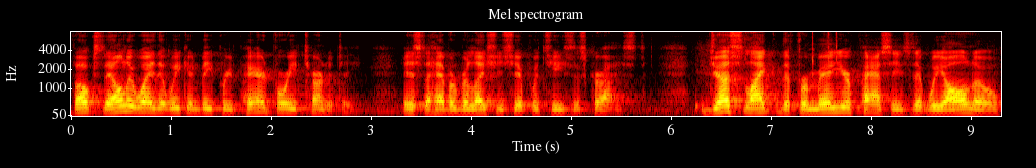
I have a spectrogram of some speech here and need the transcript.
Folks, the only way that we can be prepared for eternity is to have a relationship with Jesus Christ. Just like the familiar passage that we all know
